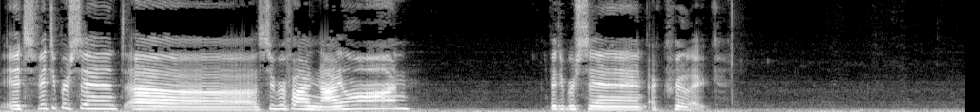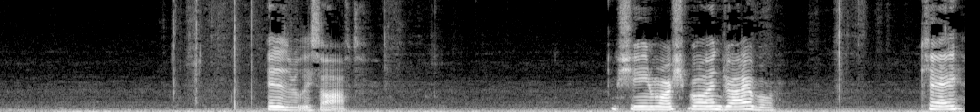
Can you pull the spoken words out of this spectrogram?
It's 50% uh, superfine nylon, 50% acrylic. It is really soft. Machine washable and dryable. Okay.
